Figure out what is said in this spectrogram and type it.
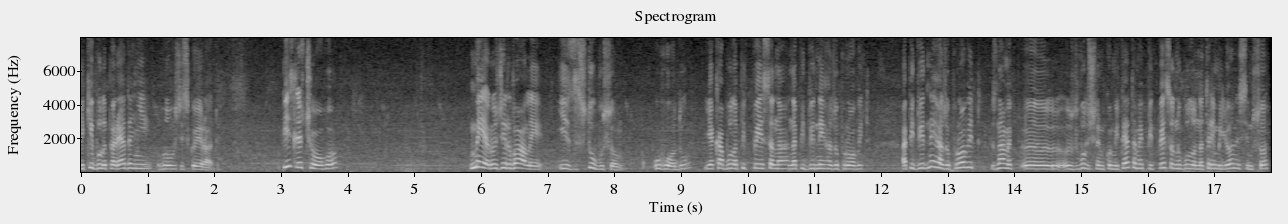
які були передані голову сільської ради. Після чого ми розірвали із Стубусом угоду, яка була підписана на підвідний газопровід. А підвідний газопровід з нами е, з вуличними комітетами підписано було на 3 мільйони 700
